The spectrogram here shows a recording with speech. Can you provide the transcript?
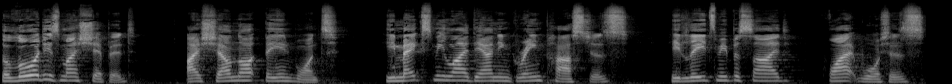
The Lord is my shepherd, I shall not be in want. He makes me lie down in green pastures, He leads me beside quiet waters,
